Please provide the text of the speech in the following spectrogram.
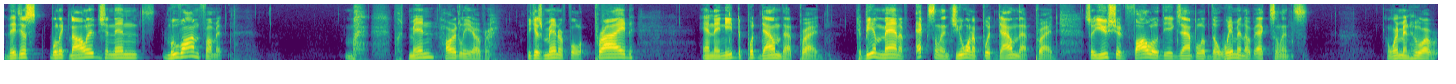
They just will acknowledge and then move on from it. But men hardly ever. Because men are full of pride and they need to put down that pride. To be a man of excellence, you want to put down that pride. So you should follow the example of the women of excellence, women who are,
